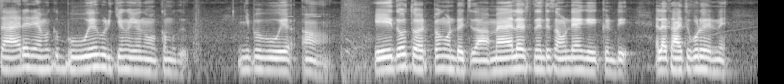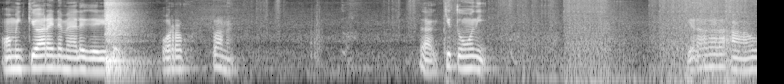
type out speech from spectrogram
സാരല്ലേ നമുക്ക് ബൂയെ പിടിക്കാൻ കഴിയുമോ നോക്കാം നമുക്ക്. ഇനിയിപ്പോൾ പോയ ആ. ഏതോ തുരപ്പം കൊണ്ട് വെച്ചതാ. മേലെ വെച്ചതിന്റെ സൗണ്ട് ഞാൻ കേൾക്കുന്നുണ്ട് അല്ല താഴത്തു കൂടെ വരുന്നത് ഓ മിക്കവാറും അതിന്റെ മേലെ കയറിയിട്ടുണ്ട് ഉറപ്പാണ്. എനിക്ക് തോന്നി. ആവൂ.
